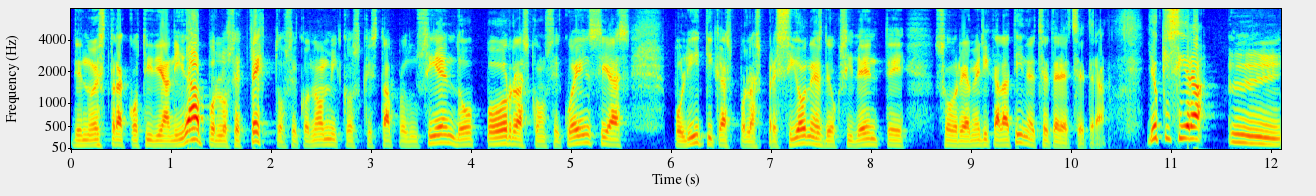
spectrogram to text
de nuestra cotidianidad por los efectos económicos que está produciendo, por las consecuencias políticas, por las presiones de Occidente sobre América Latina, etcétera, etcétera. Yo quisiera mm,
